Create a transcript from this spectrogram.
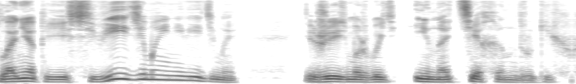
Планеты есть видимые и невидимые, и жизнь может быть и на тех, и на других.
